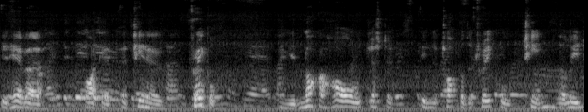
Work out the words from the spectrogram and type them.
it'd have a like a, a tin of treacle, and you'd knock a hole just in the top of the treacle tin, the lid,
